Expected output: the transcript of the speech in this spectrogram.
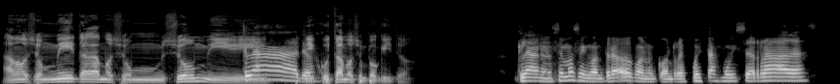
hagamos un meet, hagamos un Zoom y Claro. discutamos un poquito. Claro, nos hemos encontrado con, con respuestas muy cerradas.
